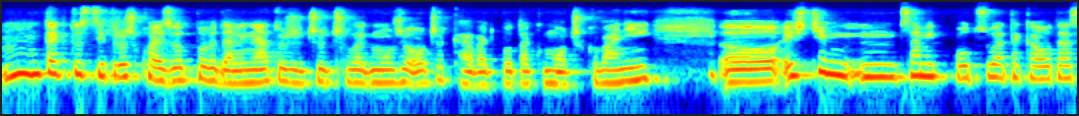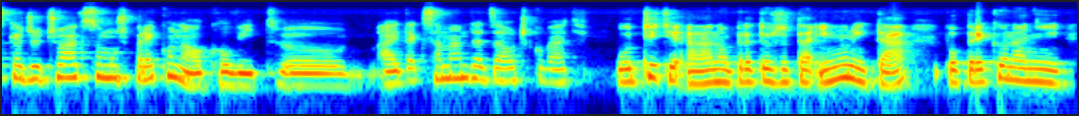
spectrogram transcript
Mm, tak to ste trošku aj zodpovedali na to, že čo človek môže očakávať po takom očkovaní. Ešte sa mi podsúva taká otázka, že čo ak som už prekonal COVID, aj tak sa mám dať zaočkovať? Určite áno, pretože tá imunita po prekonaní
